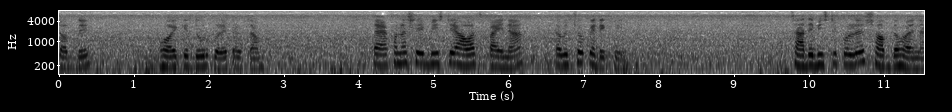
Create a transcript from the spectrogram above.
শব্দে। ভয়কে দূর করে ফেলতাম। তা এখন আর সেই বৃষ্টির আওয়াজ পাই না, তবে চোখে দেখি। ছাদে বৃষ্টি পড়লে শব্দ হয় না,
